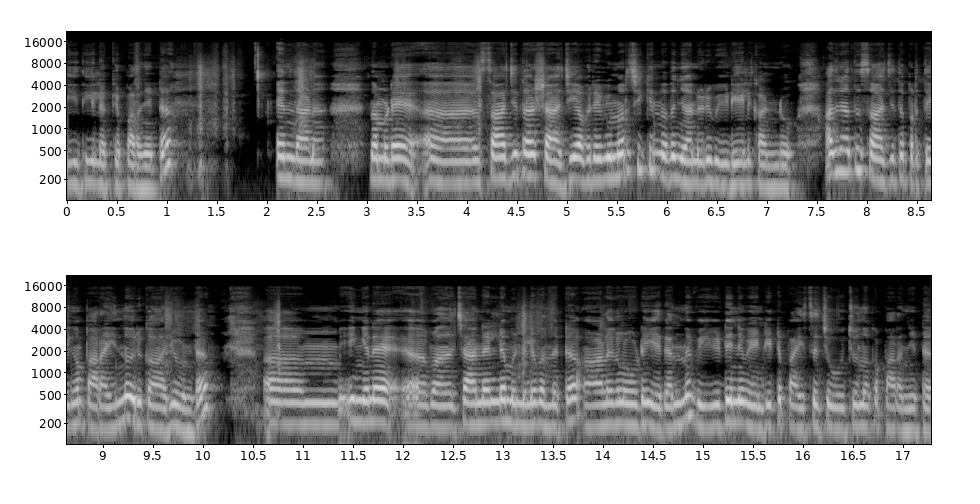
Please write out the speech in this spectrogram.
രീതിയിലൊക്കെ പറഞ്ഞിട്ട് എന്താണ്? നമ്മുടെ സാജിത ഷാജി അവരെ വിമർശിക്കുന്നത് ഞാനൊരു വീഡിയോയിൽ കണ്ടു. അതിനകത്ത് സാജിദ പ്രത്യേകം പറയുന്ന ഒരു കാര്യമുണ്ട്. ഇങ്ങനെ ചാനലിന്റെ മുന്നിൽ വന്നിട്ട് ആളുകളോട് ഇരന്ന് വീടിന് വേണ്ടിയിട്ട് പൈസ ചോദിച്ചു എന്നൊക്കെ പറഞ്ഞിട്ട്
